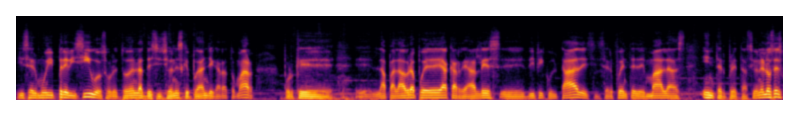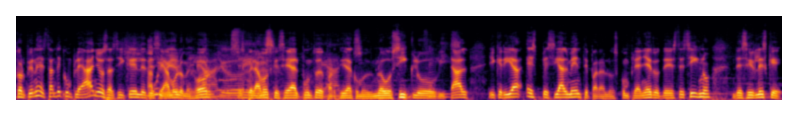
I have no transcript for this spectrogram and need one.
y ser muy previsivos, sobre todo en las decisiones que puedan llegar a tomar porque eh, la palabra puede acarrearles eh, dificultades y ser fuente de malas interpretaciones. Los escorpiones están de cumpleaños, así que les ah, deseamos lo mejor. Esperamos que sea el punto de partida como de un nuevo ciclo vital. Y quería especialmente para los cumpleañeros de este signo decirles que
